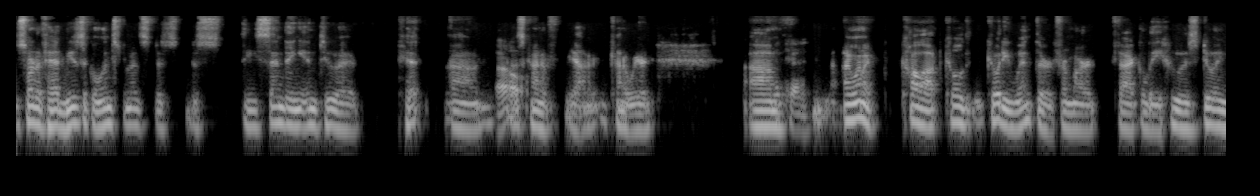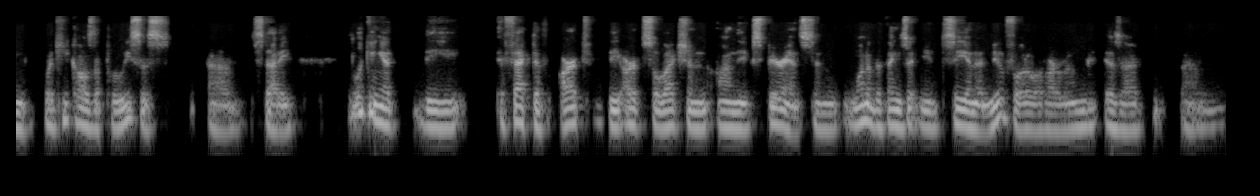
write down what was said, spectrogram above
sort of had musical instruments just, just descending into a pit. Um, oh. That's kind of yeah, kind of weird. Um, okay. I want to call out Cody, Wenthur from our faculty, who is doing what he calls the poiesis uh, study, looking at the effect of art, the art selection on the experience. And one of the things that you'd see in a new photo of our room is a um,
